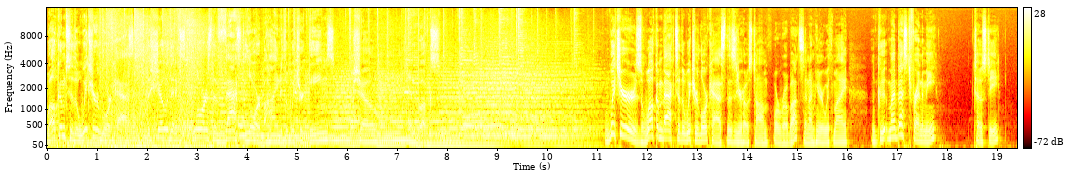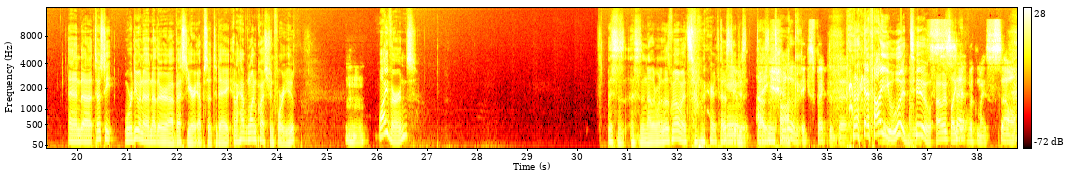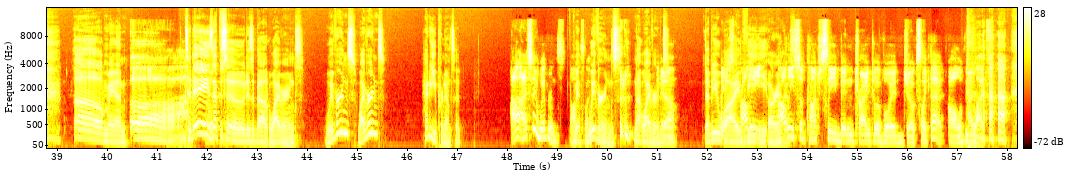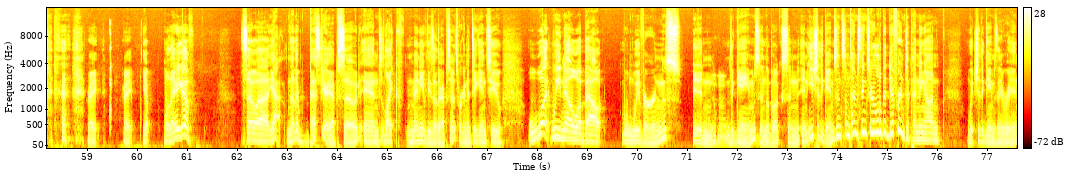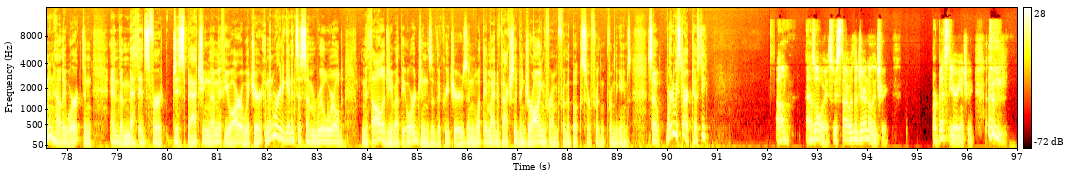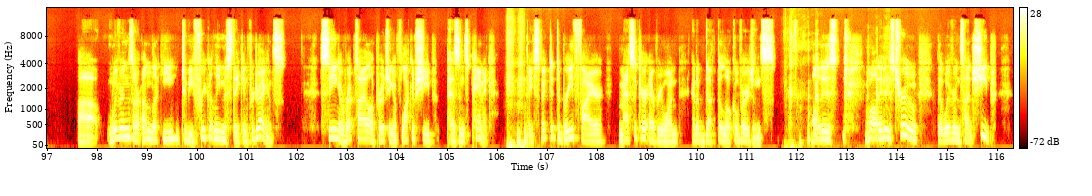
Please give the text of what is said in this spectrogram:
Welcome to the Witcher Lorecast, the show that explores the vast lore behind the Witcher games, show, and books. Witchers, welcome back to the Witcher Lorecast. This is your host Tom or Robots, and I'm here with my my best friend of me, Toasty. And uh, Toasty, we're doing another uh, bestiary episode today, and I have one question for you. Wyverns. This is this is another one of those moments where Toasty Damn just it. I doesn't should talk. have expected that. I thought you would too. I was like, Set with myself. oh man. Oh, Today's episode is about wyverns. Wyverns? Wyverns? How do you pronounce it? I, I say wyverns. Honestly, wyverns, not wyverns. yeah. W I Y V E R N. probably subconsciously been trying to avoid jokes like that all of my life. Right. Right. Yep. Well, there you go. So, uh, yeah, another bestiary episode. And like many of these other episodes, we're going to dig into what we know about wyverns in the games, in the books, and in each of the games. And sometimes things are a little bit different depending on which of the games they were in and how they worked and and the methods for dispatching them if you are a witcher and then we're going to get into some real world mythology about the origins of the creatures and what they might have actually been drawing from for the books or for, from the games so where do we start toasty um, as always, we start with a journal entry or bestiary entry. uh, wyverns are unlucky to be frequently mistaken for dragons. Seeing a reptile approaching a flock of sheep, peasants panic. they expect it to breathe fire, massacre everyone, and abduct the local virgins. while it is while it is true that wyverns hunt sheep,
